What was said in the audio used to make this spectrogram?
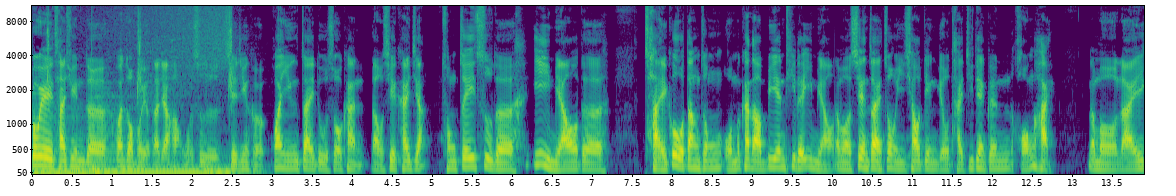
各位财讯的观众朋友，大家好，我是谢金河，欢迎再度收看老谢开讲。从这一次的疫苗的采购当中，我们看到 BNT 的疫苗，那么现在终于敲定由台积电跟鸿海，那么来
